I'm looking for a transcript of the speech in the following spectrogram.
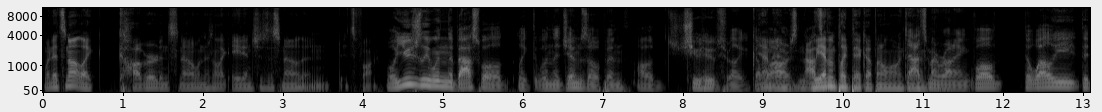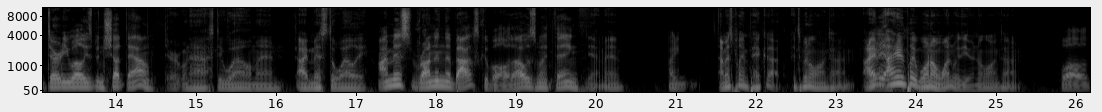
When it's not like covered in snow and there's not like eight inches of snow, then it's fun. Well, usually when the basketball, like when the gym's open, I'll shoot hoops for like a couple Yeah, hours, and that's we haven't played pickup in a long time. that's my running. Well, the welly, the dirty welly's been shut down. Dirt one has to well, man. I missed the welly. I missed running the basketball. That was my thing. Yeah, man. I I miss playing pickup. It's been a long time. I haven't, I haven't played one on one with you in a long time. well,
